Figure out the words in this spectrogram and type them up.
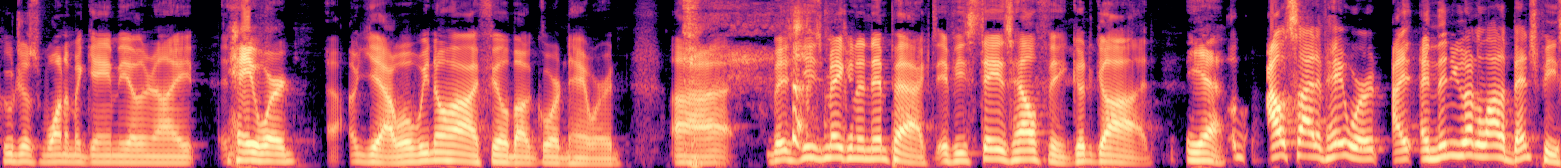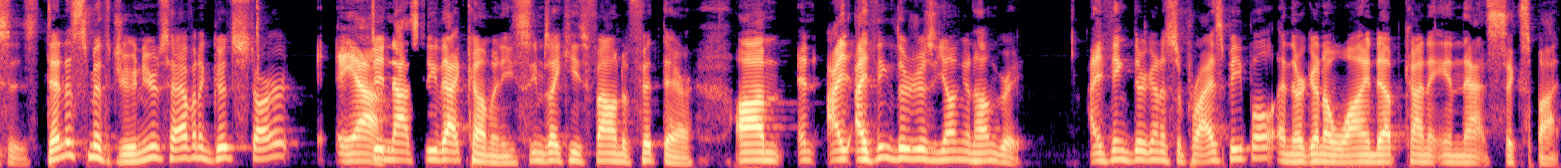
who just won him a game the other night. Hayward. Uh, yeah, well, we know how I feel about Gordon Hayward, uh, but he's making an impact if he stays healthy. Good God! Yeah. Outside of Hayward, I, and then you got a lot of bench pieces. Dennis Smith Jr. is having a good start. Yeah. Did not see that coming. He seems like he's found a fit there. Um, and I, I think they're just young and hungry. I think they're going to surprise people, and they're going to wind up kind of in that six spot.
